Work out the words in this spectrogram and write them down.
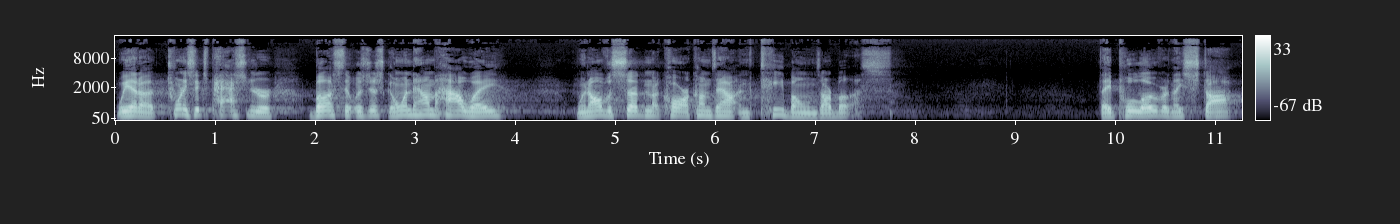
We had a 26 passenger bus that was just going down the highway when all of a sudden a car comes out and T bones our bus. They pull over and they stop.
